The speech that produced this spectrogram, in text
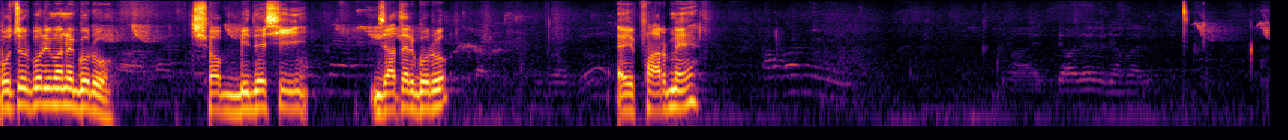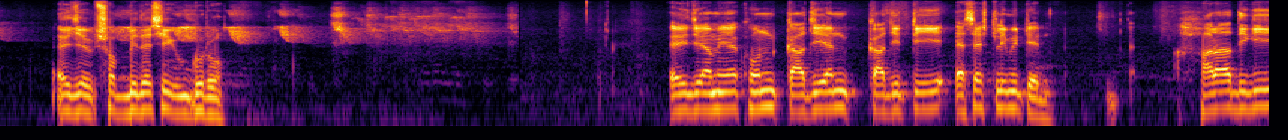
প্রচুর পরিমাণে গরু, সব বিদেশি জাতের গরু। এই ফার্মে এই যে সব বিদেশি গুরু। এই যে আমি এখন Kazi and Kazi tea estate limited, Haradighi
